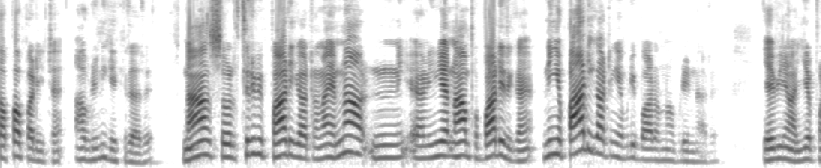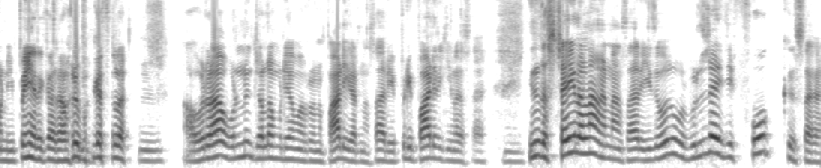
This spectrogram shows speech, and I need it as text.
தப்பாக பாடிட்டேன்? அப்படின்னு கேட்குறாரு நான் சொல் திருப்பி பாடி காட்டுறேன். நான் என்ன நீங்கள் நான் இப்போ பாடியிருக்கேன். நீங்கள் பாடி காட்டுங்க எப்படி பாடணும் அப்படின்னாரு. ஏவிஎம் ஐயப்பன் இப்பயும் இருக்கார் அவர் பக்கத்தில். ம். அவரா ஒன்றும் சொல்ல முடியாமல் அவர் நான் பாடி காட்டினேன் சார். இப்படி பாடிருக்கீங்களா சார். இந்த ஸ்டைலெல்லாம் வேணாம் சார். இது ஒரு வில்லேஜ் ஃபோக்கு சார்.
